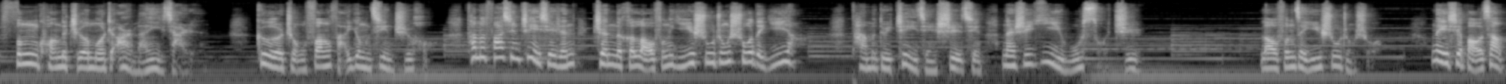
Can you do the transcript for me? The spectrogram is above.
疯狂地折磨着二蛮一家人，各种方法用尽之后，他们发现这些人真的和老冯遗书中说的一样。他们对这件事情那是一无所知。老冯在遗书中说，那些宝藏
